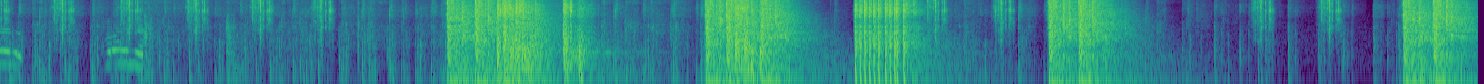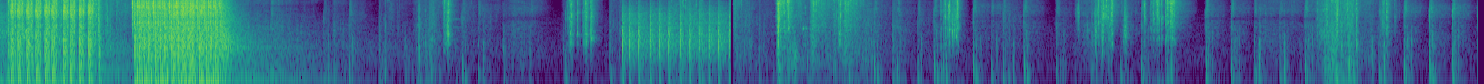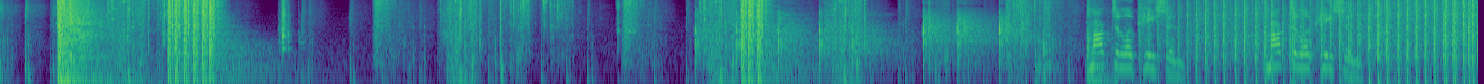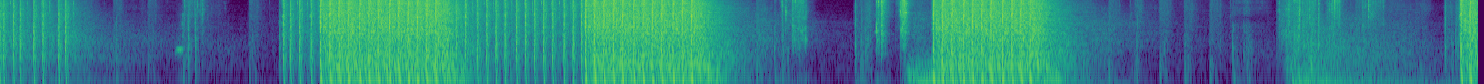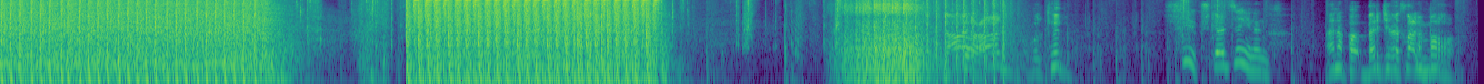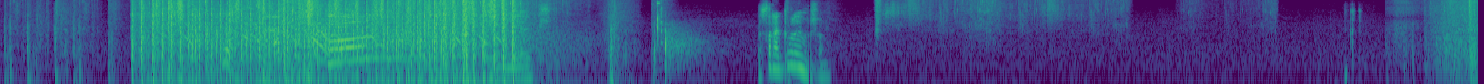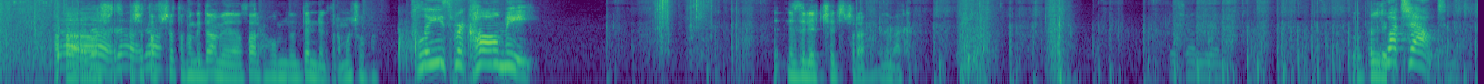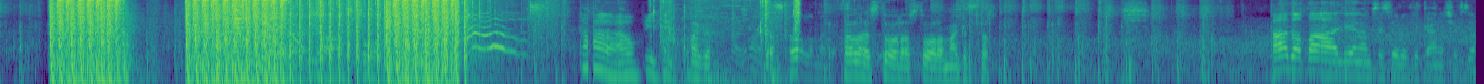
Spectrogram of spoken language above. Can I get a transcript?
Fraude, Fraude. Marked a location. Marked a location. إيش قاعد زين أنت؟ أنا برجع أطلع لهم برا. بسرعة قبل يمشون. لا آه، شطف شطف من قدامي. يا صالح وهو مدنق ترى ما أشوفه. Please recall me. نزل اتش اتش بسرعة إذا معك. والله اسطوره اسطورة ما قصر هذا طه اللي أنا امس اسولف لك عنه شفته؟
